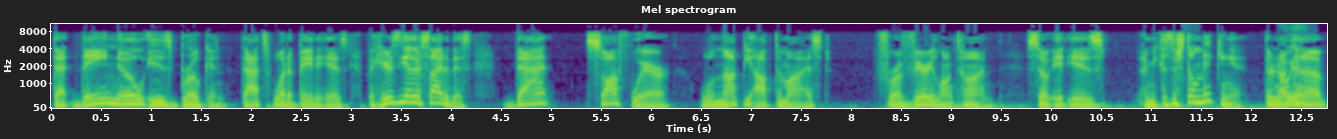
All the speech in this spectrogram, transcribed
that they know is broken. That's what a beta is. But here's the other side of this. That software will not be optimized for a very long time. So it is. I mean, because they're still making it. They're not Oh, yeah. going to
